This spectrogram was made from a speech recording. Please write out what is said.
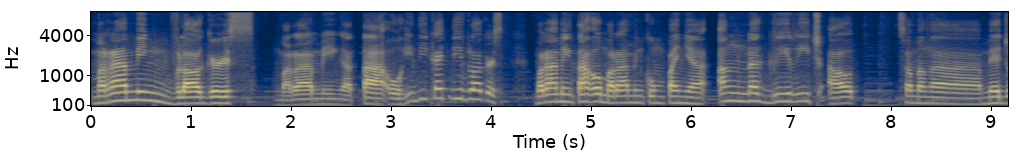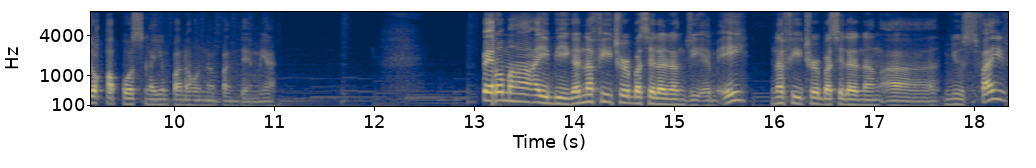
maraming vloggers, maraming uh, tao, hindi kahit hindi vloggers, maraming tao, maraming kumpanya ang nagre-reach out sa mga medyo kapos ngayong panahon ng pandemya. Pero mga kaibigan, na-feature ba sila ng GMA? Na-feature ba sila ng uh, News 5?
